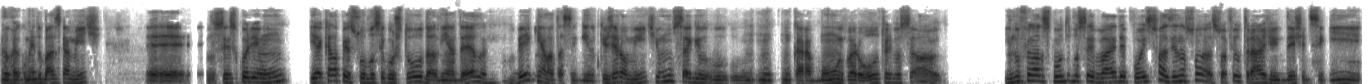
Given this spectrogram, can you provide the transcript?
eu recomendo basicamente é, você escolher um e aquela pessoa você gostou da linha dela, vê quem ela está seguindo, porque geralmente um segue um, um, cara bom e vai outro, e você, ó, e no final das contas você vai depois fazendo a sua, sua filtragem, deixa de seguir,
